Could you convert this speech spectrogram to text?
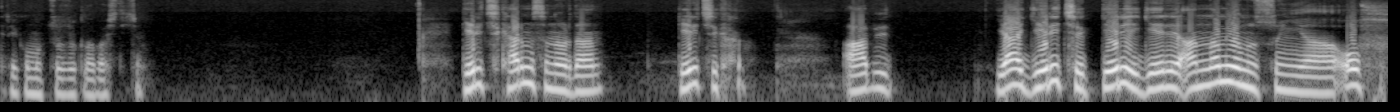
Direkt umutsuzlukla başlayacağım. Geri çıkar mısın oradan? Geri çık. Abi ya geri çık geri geri anlamıyor musun ya? Of.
